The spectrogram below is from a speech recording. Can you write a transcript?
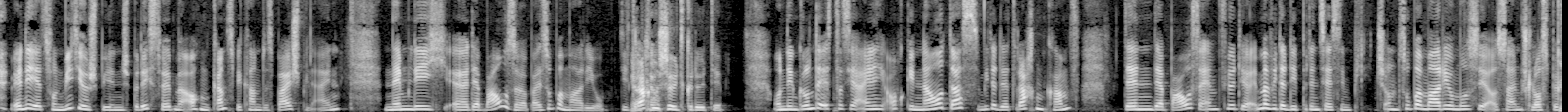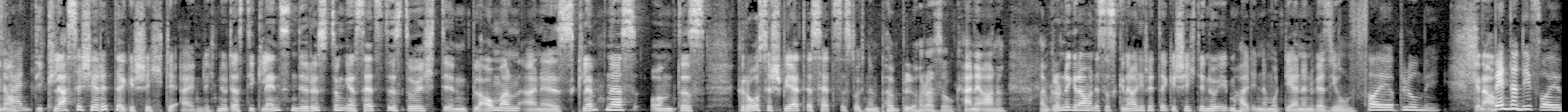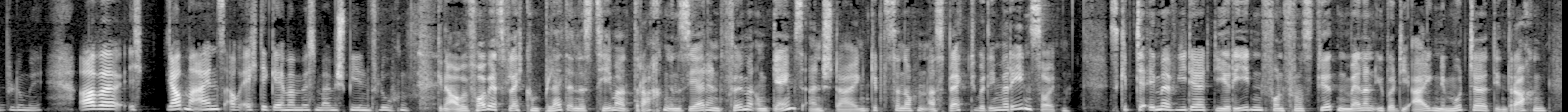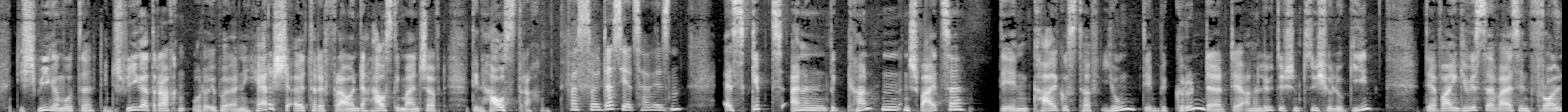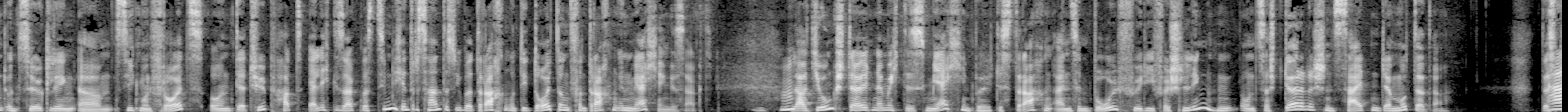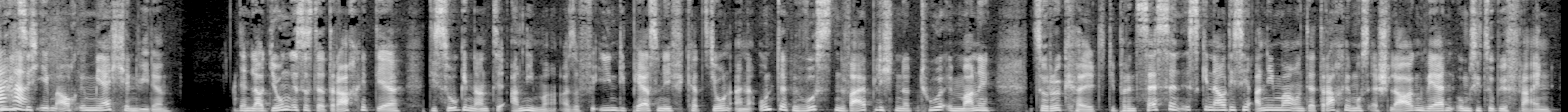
Wenn du jetzt von Videospielen sprichst, fällt mir auch ein ganz bekanntes Beispiel ein, nämlich äh, der Bowser bei Super Mario, die Drachenschildkröte. Und im Grunde ist das ja eigentlich auch genau das, wieder der Drachenkampf, denn der Bowser entführt ja immer wieder die Prinzessin Peach und Super Mario muss sie aus seinem Schloss genau, befreien. Genau, die klassische Rittergeschichte eigentlich, nur dass die glänzende Rüstung ersetzt ist durch den Blaumann eines Klempners und das große Schwert ersetzt ist durch einen Pömpel oder so, keine Ahnung. Im Grunde genommen ist das genau die Rittergeschichte, nur eben halt in der modernen Version. Feuerblume. Genau. Wenn dann die Feuerblume. Aber ich glaub mal eins, auch echte Gamer müssen beim Spielen fluchen. Genau, aber bevor wir jetzt vielleicht komplett in das Thema Drachen in Serien, Filmen und Games einsteigen, gibt es da noch einen Aspekt, über den wir reden sollten. Es gibt ja immer wieder die Reden von frustrierten Männern über die eigene Mutter, den Drachen, die Schwiegermutter, den Schwiegerdrachen oder über eine herrische ältere Frau in der Hausgemeinschaft, den Hausdrachen. Was soll das jetzt heißen? Es gibt einen bekannten Schweizer, den Carl Gustav Jung, den Begründer der analytischen Psychologie. Der war in gewisser Weise ein Freund und Zögling ähm, Sigmund Freuds und der Typ hat ehrlich gesagt was ziemlich Interessantes über Drachen und die Deutung von Drachen in Märchen gesagt. Mhm. Laut Jung stellt nämlich das Märchenbild des Drachen ein Symbol für die verschlingenden und zerstörerischen Seiten der Mutter dar. Das Aha. spiegelt sich eben auch im Märchen wieder. Denn laut Jung ist es der Drache, der die sogenannte Anima, also für ihn die Personifikation einer unterbewussten weiblichen Natur im Manne, zurückhält. Die Prinzessin ist genau diese Anima und der Drache muss erschlagen werden, um sie zu befreien.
